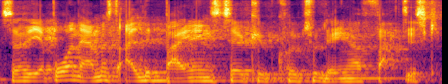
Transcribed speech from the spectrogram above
så jeg bruger nærmest aldrig Binance til at købe krypto længere faktisk.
